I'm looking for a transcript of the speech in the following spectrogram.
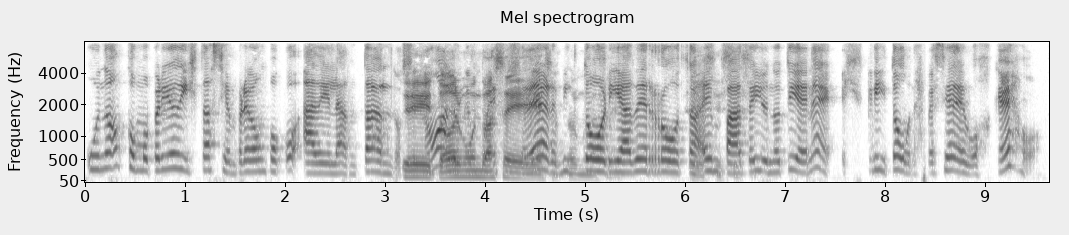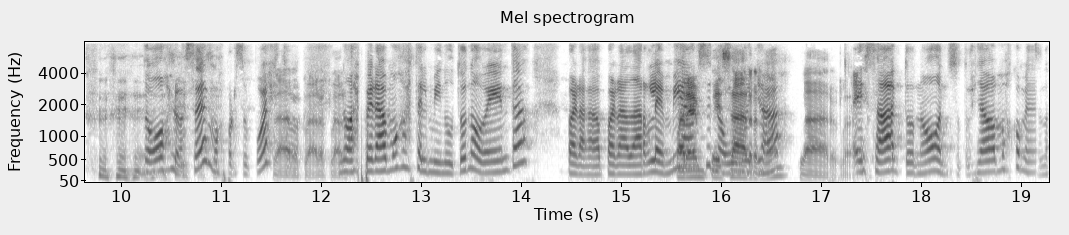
uno como periodista siempre va un poco adelantándose. Sí, todo el mundo hace eso, Victoria, derrota, empate, y uno tiene escrito una especie de bosquejo. Todos lo hacemos, por supuesto. Claro, claro, claro. No esperamos hasta el minuto 90 para, para darle enviar, para empezar, ya... Claro, claro. Exacto, no, nosotros ya vamos comenzando.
